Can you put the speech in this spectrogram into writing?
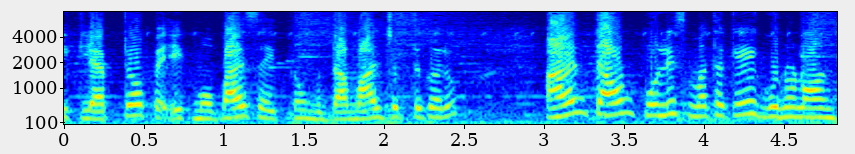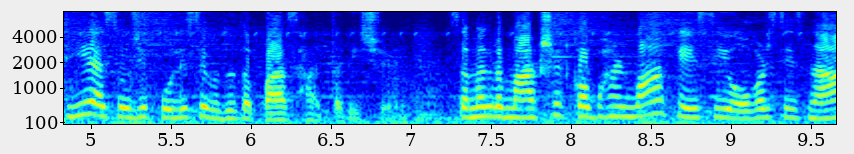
એક લેપટોપ, એક મોબાઈલ સહિતનો મુદ્દામાલ જપ્ત કર્યો. આણંદ ટાઉન પોલીસ મથકે ગુનો નોંધી એસઓજી પોલીસે વધુ તપાસ હાથ ધરી છે. સમગ્ર માર્કશીટ કૌભાંડમાં કેસી ઓવરસીઝના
